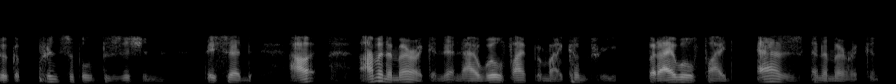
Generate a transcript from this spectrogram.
took a principled position. They said, "I'm an American, and I will fight for my country, but I will fight as an American.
